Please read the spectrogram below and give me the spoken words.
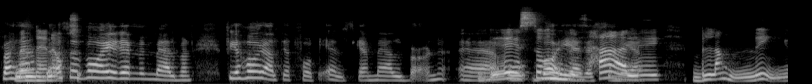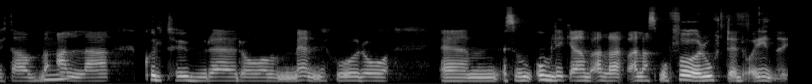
Vad, händer? Också... Alltså, vad är det med Melbourne? För jag hör alltid att folk älskar Melbourne. Eh, det är som en härlig är... blandning av mm. alla kulturer och människor och um, alltså, olika, alla, alla små förorter då, in,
